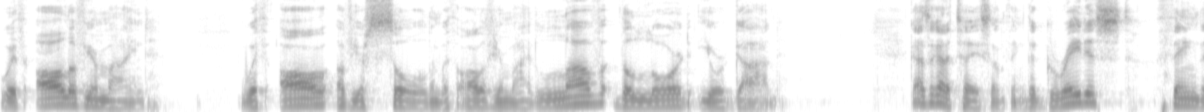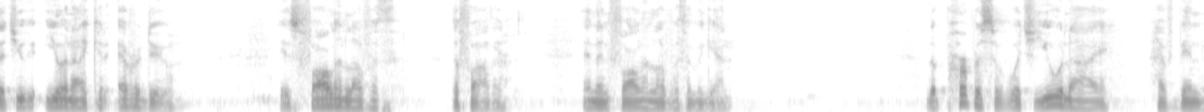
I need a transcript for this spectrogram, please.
with all of your mind, with all of your soul, and with all of your mind. Love the Lord your God. Guys, I got to tell you something. The greatest thing that you, you and I could ever do is fall in love with the Father and then fall in love with Him again. The purpose of which you and I have been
